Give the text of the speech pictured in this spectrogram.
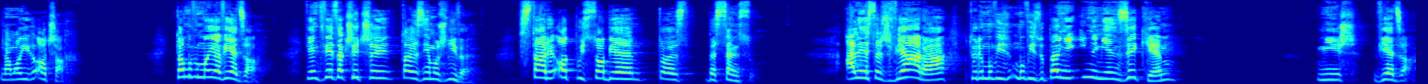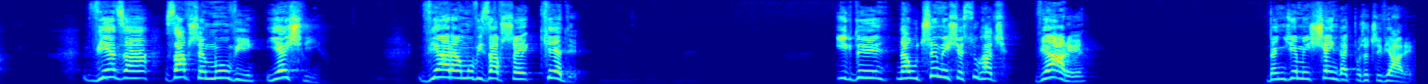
na moich oczach. To mówi moja wiedza. Więc wiedza krzyczy, to jest niemożliwe. Stary, odpuść sobie, to jest bez sensu. Ale jest też wiara, która mówi, mówi zupełnie innym językiem niż wiedza. Wiedza zawsze mówi jeśli. Wiara mówi zawsze kiedy. I gdy nauczymy się słuchać wiary, będziemy sięgać po rzeczy wiary.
